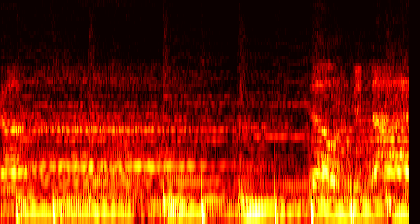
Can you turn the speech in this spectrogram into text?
begun. Don't deny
